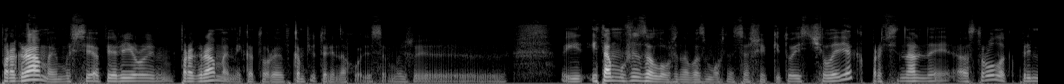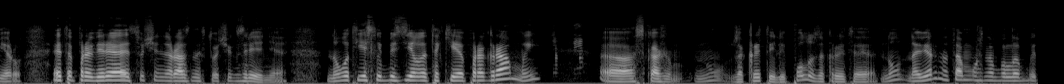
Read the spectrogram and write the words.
программы, мы все оперируем программами, которые в компьютере находятся, мы же, и, и там уже заложена возможность ошибки. То есть человек, профессиональный астролог, к примеру, это проверяет с очень разных точек зрения. Но вот если бы сделать такие программы, э, скажем, ну, закрытые или полузакрытые, ну, наверное, там можно было бы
